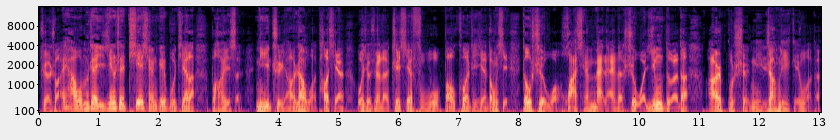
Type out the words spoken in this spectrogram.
觉得说，哎呀，我们这已经是贴钱给补贴了，不好意思，你只要让我掏钱，我就觉得这些服务，包括这些东西，都是我花钱买来的，是我应得的，而不是你让利给我的。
